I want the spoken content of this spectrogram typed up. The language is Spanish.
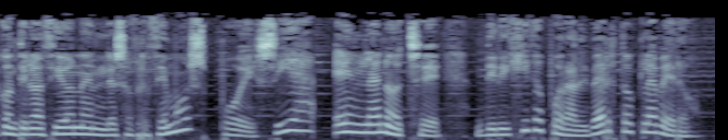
A continuación les ofrecemos Poesía en la Noche, dirigido por Alberto Clavero.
